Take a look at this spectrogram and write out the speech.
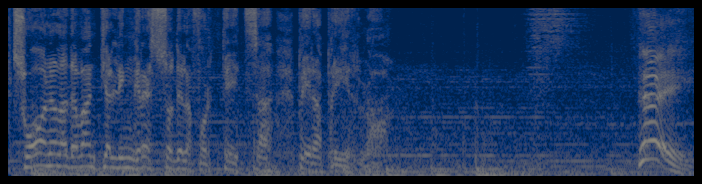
suonala davanti all'ingresso della fortezza per aprirlo. Ehi,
